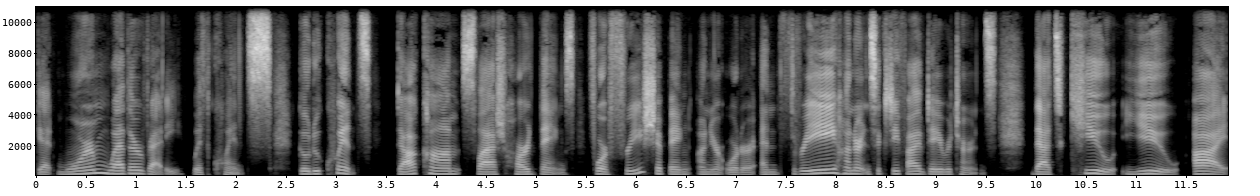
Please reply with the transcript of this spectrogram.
Get warm weather ready with Quince. Go to quince.com slash hard things for free shipping on your order and 365 day returns. That's Q U I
